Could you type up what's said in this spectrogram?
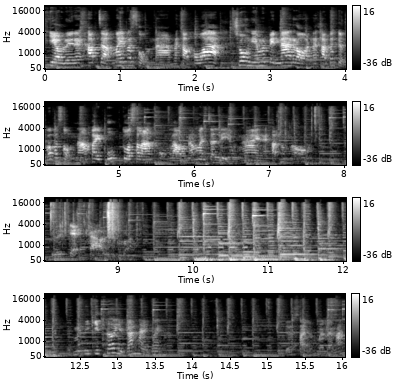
พียวๆเลยนะครับ จะไม่ผสมน้ำนะครับ เพราะว่าช่วงนี้มันเป็นหน้าร้อนนะครับ ถ้าเกิดว่าผสมน้ำไปปุ๊บตัวสลามของเรานะมันจะเหลวง่ายนะครับน้องๆ เลยแกะกาวเลยดีกว่า มันมีกิตเตอร์อยู่ด้านในด้วยนะจะใส่ลงไปแล้วนะ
